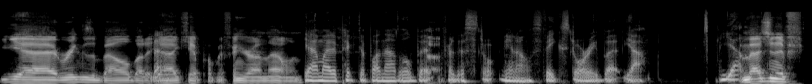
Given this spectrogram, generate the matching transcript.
yeah, it rings a bell, but yeah, I can't put my finger on that one. Yeah, I might have picked up on that a little bit for this, sto- you know, fake story, but yeah, yeah. Imagine if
